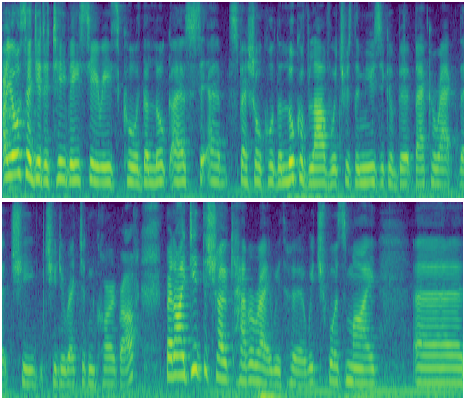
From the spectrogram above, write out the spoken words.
I also did a TV series called the Look, a special called The Look of Love, which was the music of Burt Bacharach that she she directed and choreographed. But I did the show Cabaret with her, which was my. Uh,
